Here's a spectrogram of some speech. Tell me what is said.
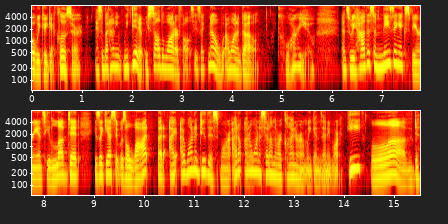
but we could get closer. I said, "But honey, we did it. We saw the waterfalls." He's like, "No, I want to go." I'm like, "Who are you?" And so we had this amazing experience. He loved it. He's like, yes, it was a lot, but I, I want to do this more. I don't I don't want to sit on the recliner on weekends anymore. He loved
